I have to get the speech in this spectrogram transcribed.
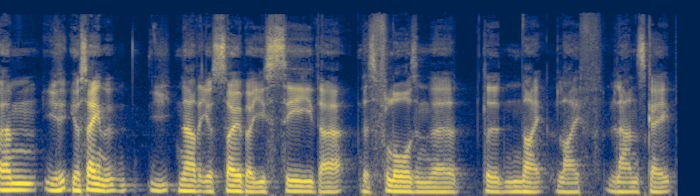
um, you, you're saying that you, now that you're sober, you see that there's flaws in the the nightlife landscape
